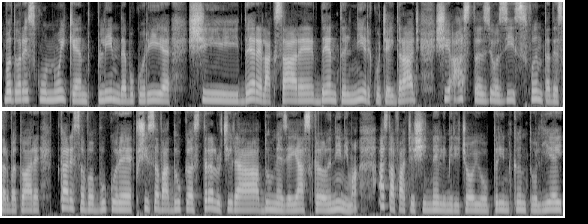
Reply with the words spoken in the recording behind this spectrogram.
Vă doresc un weekend plin de bucurie și de relaxare, de întâlniri cu cei dragi și astăzi o zi sfântă de sărbătoare care să vă bucure și să vă aducă strălucirea dumnezeiască în inimă. Asta face și Nelly Miricioiu prin cântul ei.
